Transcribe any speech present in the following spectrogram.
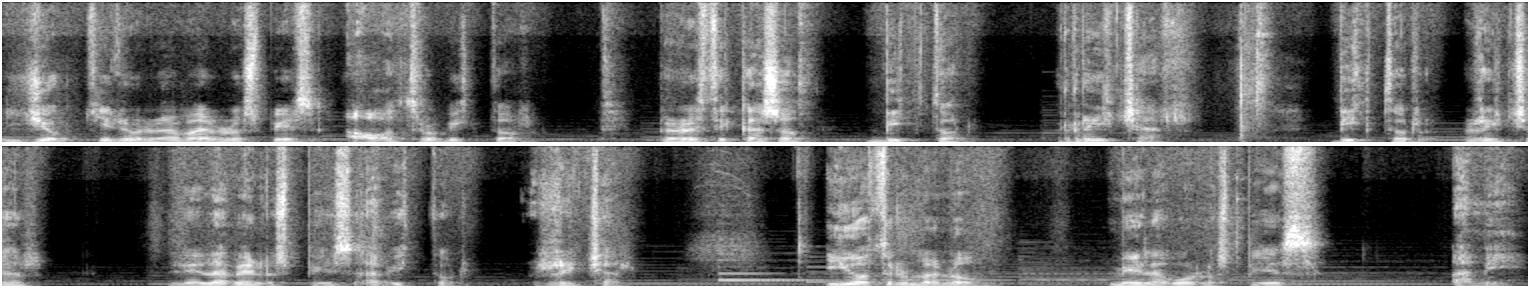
yo quiero lavar los pies a otro Víctor, pero en este caso, Víctor Richard. Víctor Richard le lavé los pies a Víctor Richard. Y otro hermano me lavó los pies a mí.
